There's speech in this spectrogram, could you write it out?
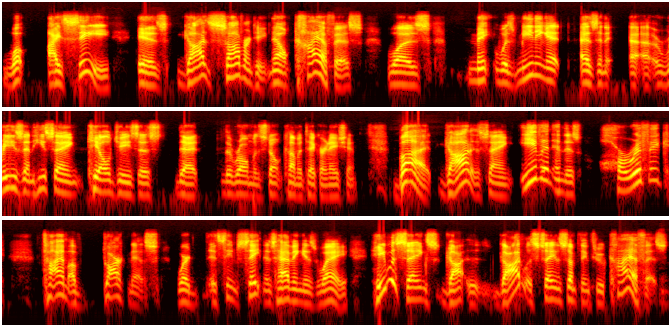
what I see is God's sovereignty. Now, Caiaphas was was meaning it as an, a reason. He's saying, "Kill Jesus," that the Romans don't come and take our nation. But God is saying, even in this horrific time of darkness, where it seems Satan is having his way, he was saying God God was saying something through Caiaphas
